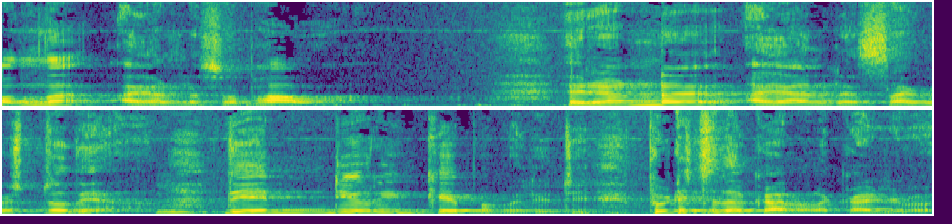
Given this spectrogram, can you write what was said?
ഒന്ന് അയാളുടെ സ്വഭാവമാണ്. രണ്ട് അയാളുടെ സഹിഷ്ണുതയാണ്. ദി എൻഡ്യൂറിങ് കേപ്പബിലിറ്റി പിടിച്ചു നിൽക്കാനുള്ള കഴിവ്.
